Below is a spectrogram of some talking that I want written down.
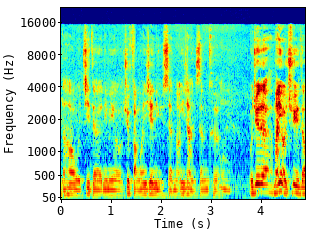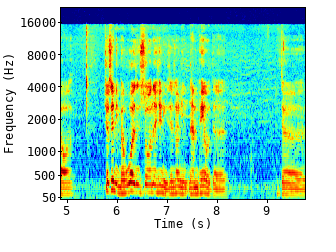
然后我记得你们有去访问一些女生嘛，印象很深刻。我觉得蛮有趣的哦，就是你们问说那些女生说你男朋友的的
